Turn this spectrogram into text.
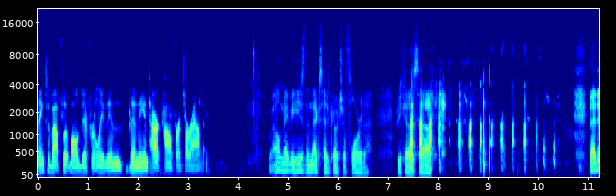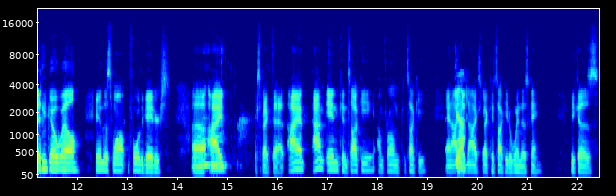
thinks about football differently than than the entire conference around him. Well, maybe he's the next head coach of Florida because uh, that didn't go well in the swamp for the Gators. Uh, I expect that. I I'm in Kentucky. I'm from Kentucky, and I Yeah. did not expect Kentucky to win this game because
